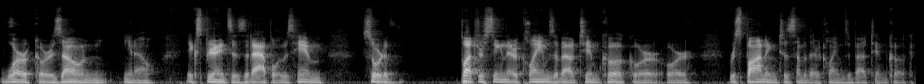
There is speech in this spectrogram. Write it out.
work or his own, you know, experiences at Apple. It was him sort of buttressing their claims about Tim Cook or or responding to some of their claims about Tim Cook.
